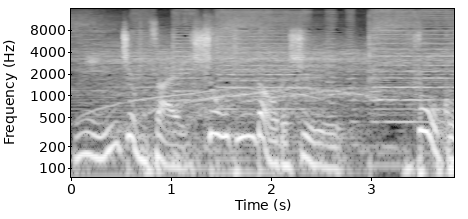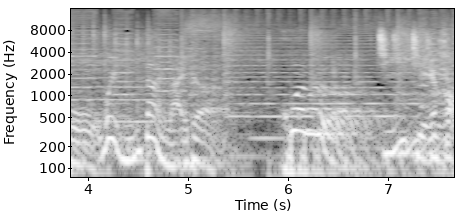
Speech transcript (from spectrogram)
您正在收听到的是复古为您带来的欢乐集结号。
